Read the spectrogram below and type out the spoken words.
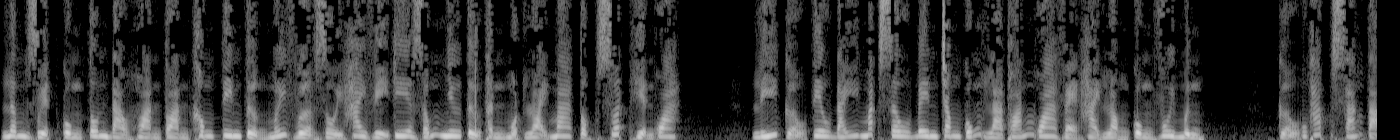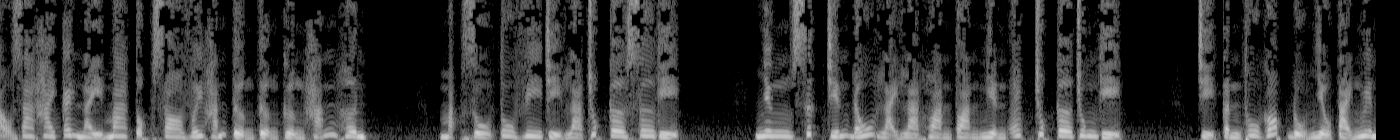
Lâm Duyệt cùng Tôn Đào hoàn toàn không tin tưởng mới vừa rồi hai vị kia giống như tử thần một loại ma tộc xuất hiện qua. Lý Cửu tiêu đáy mắt sâu bên trong cũng là thoáng qua vẻ hài lòng cùng vui mừng. Cửu tháp sáng tạo ra hai cái này ma tộc so với hắn tưởng tượng cường hãn hơn. Mặc dù tu vi chỉ là trúc cơ sơ kỳ. Nhưng sức chiến đấu lại là hoàn toàn nghiền ép trúc cơ trung kỳ. Chỉ cần thu góp đủ nhiều tài nguyên.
